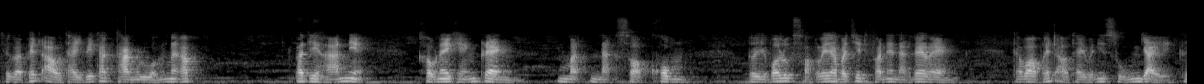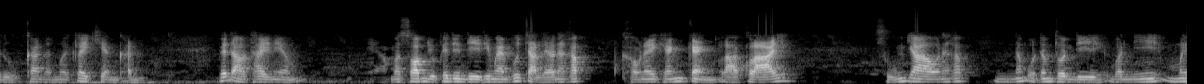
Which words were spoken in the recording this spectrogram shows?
เจอกับเพชรอ่าวไทยพิทักษ์ทางหลวงนะครับปฏิหารเนี่ยเขาในแข็งแกร่งหมัดหนักศอกคม โดยเฉพาะลูกศอกระยะประชิดฟันให้หนักได้แรง แต่ว่าเพชรอ่าวไทยวันนี้สูงใหญ่กระดูกการผ่านมวยใกล้เคียงกัน เพชรอ่าวไทยเนี่ยมาซ้อมอยู่เพชรดินดีทีมงานผู้จัดแล้วนะครับ เขาในแข็งแกร่งหลากหลาย สูงยาวนะครับ น้ำอดน้ำทนดี วันนี้ไม่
